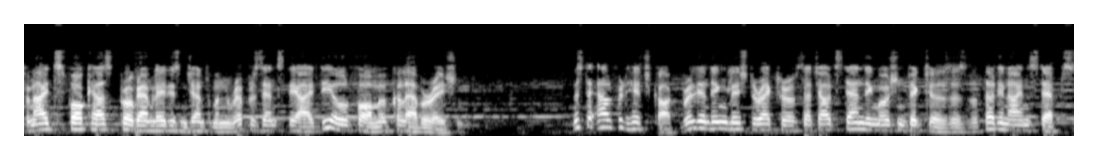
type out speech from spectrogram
Tonight's forecast program, ladies and gentlemen, represents the ideal form of collaboration. Mr. Alfred Hitchcock, brilliant English director of such outstanding motion pictures as The 39 Steps,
